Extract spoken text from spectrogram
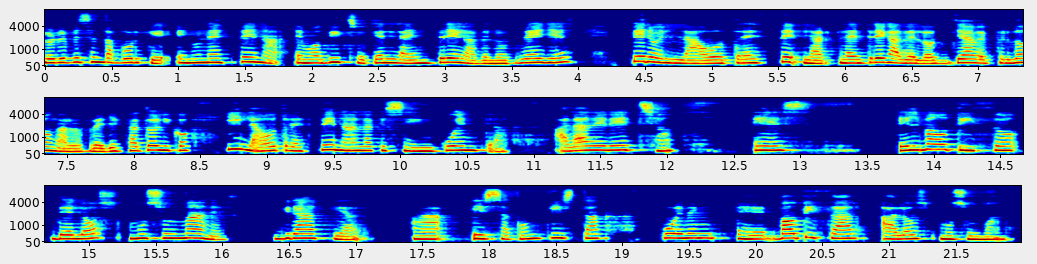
Lo representa porque en una escena hemos dicho que es la entrega de los reyes, pero en la otra escena, la, entrega de los llaves, perdón, a los reyes católicos, y la otra escena, la que se encuentra a la derecha, es el bautizo de los musulmanes. Gracias a esa conquista pueden eh, bautizar a los musulmanes.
